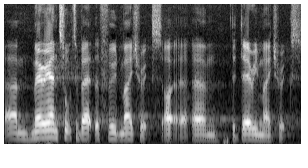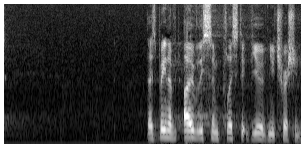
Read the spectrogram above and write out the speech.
Um, Marianne talked about the food matrix, uh, uh um, the dairy matrix. There's been an overly simplistic view of nutrition.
